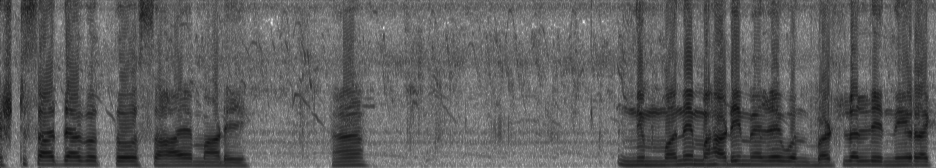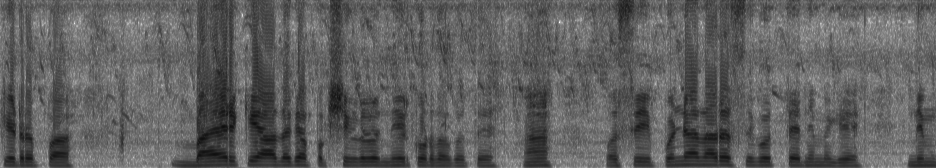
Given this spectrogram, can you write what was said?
ಎಷ್ಟು ಸಾಧ್ಯ ಆಗುತ್ತೋ ಸಹಾಯ ಮಾಡಿ ಹಾಂ ನಿಮ್ಮ ಮನೆ ಮಹಡಿ ಮೇಲೆ ಒಂದು ಬಟ್ಲಲ್ಲಿ ನೀರು ಹಾಕಿಡ್ರಪ್ಪ. ಬಾಯಾರಿಕೆ ಆದಾಗ ಪಕ್ಷಿಗಳು ನೀರು ಕೊಡ್ದೋಗುತ್ತೆ. ಹಾಂ ಹೊಸಿ ಪುಣ್ಯನಾರ ಸಿಗುತ್ತೆ ನಿಮಗೆ. ನಿಮ್ಮ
